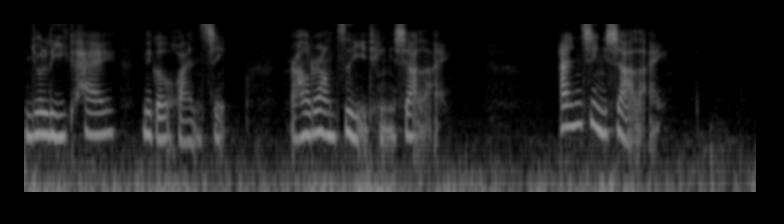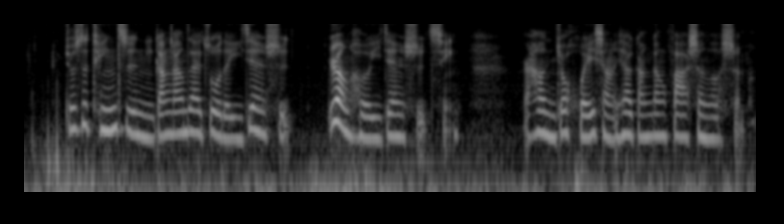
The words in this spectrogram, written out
你就离开那个环境，然后让自己停下来，安静下来，就是停止你刚刚在做的一件事，任何一件事情。然后你就回想一下刚刚发生了什么，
